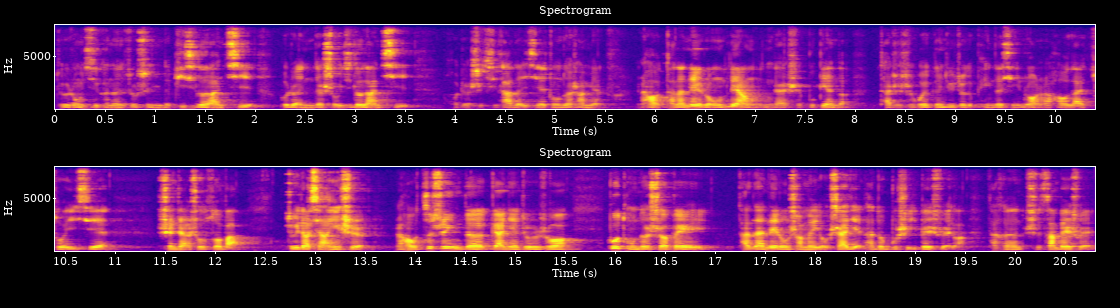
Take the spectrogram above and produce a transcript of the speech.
这个容器可能就是你的 PC 浏览器，或者你的手机浏览器，或者是其他的一些终端上面。然后它的内容量应该是不变的，它只是会根据这个屏的形状，然后来做一些伸展收缩吧。这个叫响应式。然后自适应的概念就是说，不同的设备它在内容上面有筛减，它都不是一杯水了，它可能是三杯水。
